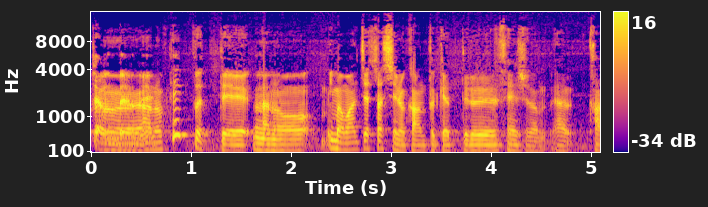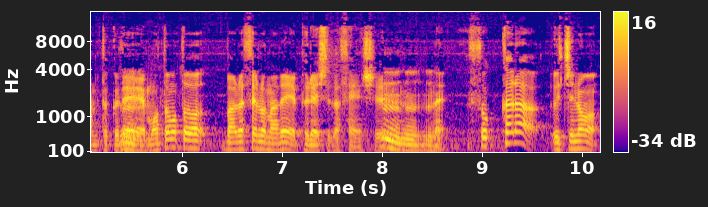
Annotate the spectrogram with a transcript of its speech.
ちゃうんだよね、あのペップって、うん。あの今マンチェスターシの監督やってる選手なんあ監督でうん。もともとバルセロナでプレーしてた選手、うんうんうん。ね、そっからうちの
